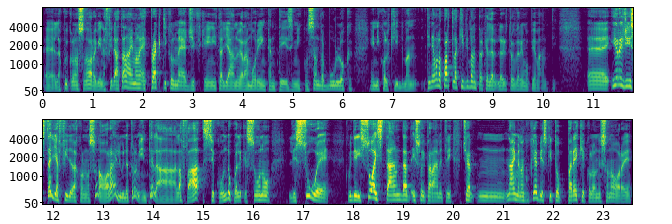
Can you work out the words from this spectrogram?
eh, la cui colonna sonora viene affidata a Nyman è Practical Magic, che in italiano era Amori e Incantesimi, con Sandra Bullock e Nicole Kidman. Teniamo da parte la Kidman perché la, la ritroveremo più avanti eh, il regista gli affida la colonna sonora e lui naturalmente la, la fa secondo quelle che sono le sue come dire, i suoi standard e i suoi parametri. Cioè, mh, Nyman, anche abbia scritto parecchie colonne sonore,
